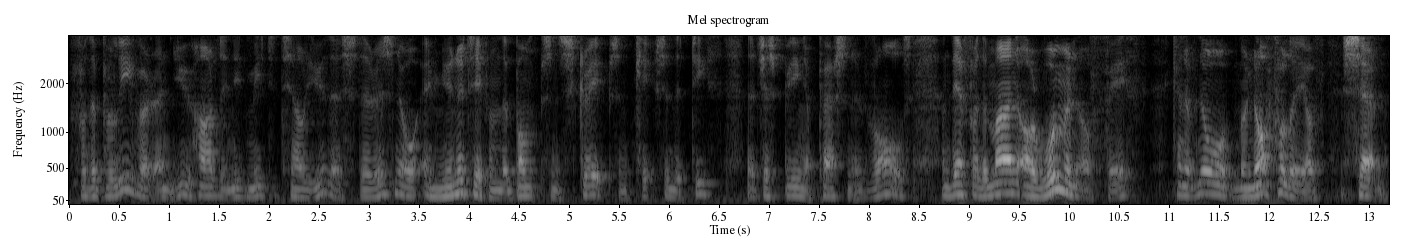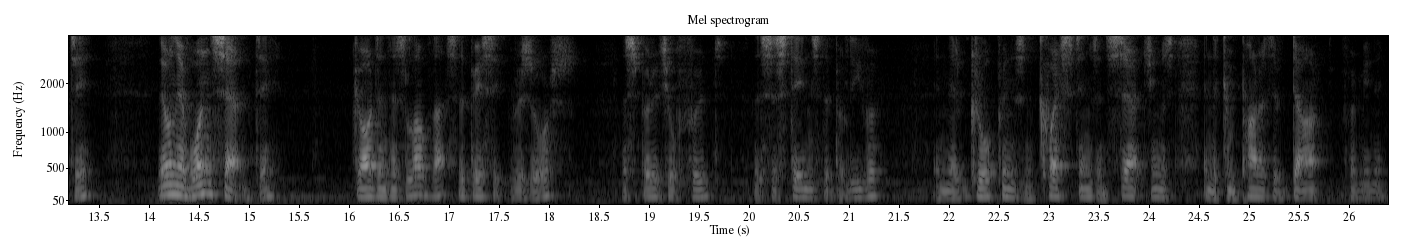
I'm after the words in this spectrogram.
For the believer, and you hardly need me to tell you this, there is no immunity from the bumps and scrapes and kicks in the teeth that just being a person involves. And therefore, the man or woman of faith can have no monopoly of certainty. They only have one certainty God and His love. That's the basic resource, the spiritual food that sustains the believer in their gropings and questings and searchings in the comparative dark for meaning.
